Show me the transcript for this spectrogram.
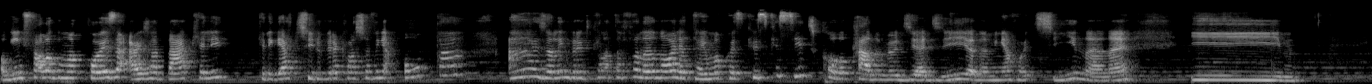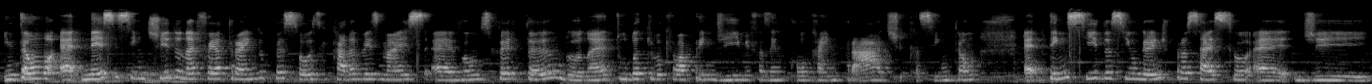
alguém fala alguma coisa, aí já dá aquele, aquele gatilho, vira aquela chavinha, opa, ah, já lembrei do que ela tá falando, olha, tá aí uma coisa que eu esqueci de colocar no meu dia a dia, na minha rotina, né? E, então, é, nesse sentido, né, foi atraindo pessoas que cada vez mais é, vão despertando, né, tudo aquilo que eu aprendi, me fazendo colocar em prática, assim. Então, é, tem sido, assim, um grande processo é, de,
